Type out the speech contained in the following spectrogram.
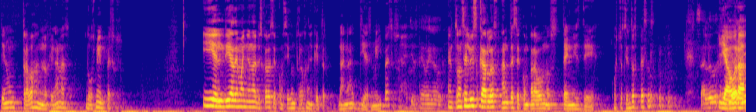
tiene un trabajo en el que ganas dos mil pesos. Y el día de mañana Luis Carlos se consigue un trabajo en el que gana 10 mil pesos. Ay, Dios te oiga. Entonces Luis Carlos antes se compraba unos tenis de 800 pesos Saludos. y ahora,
